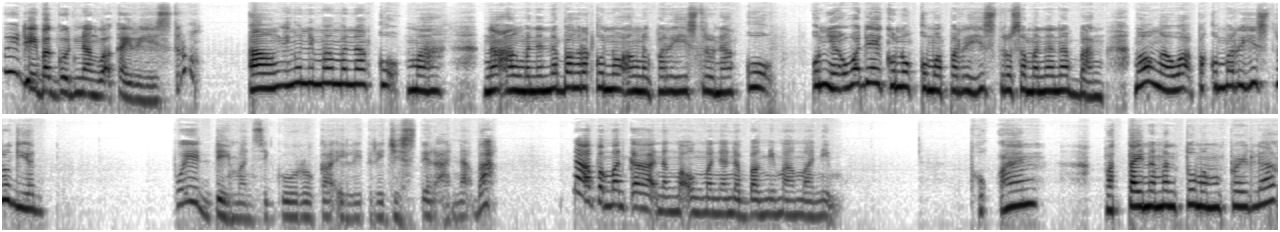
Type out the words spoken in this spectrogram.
Pwede ba gud nang wa kay rehistro? Ang ingon ni mama nako, ma, nga ang mananabang ra kuno ang nagparehistro nako. Unya, wa di ay kuno ko maparehistro sa mananabang. Mao nga wa pa ko marehistro gyud. Pwede man siguro ka elite register ana ba? Naapa man ka ng maong mananabang ni mama nimo. Kuan, patay naman to, Mama Perla.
